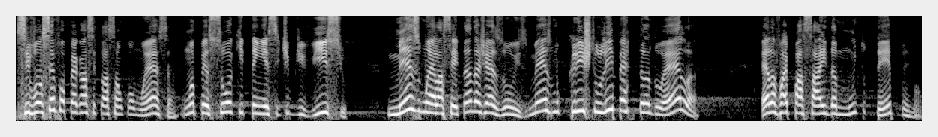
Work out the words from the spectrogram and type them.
Se você for pegar uma situação como essa, uma pessoa que tem esse tipo de vício, mesmo ela aceitando a Jesus, mesmo Cristo libertando ela, ela vai passar ainda muito tempo, irmão.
